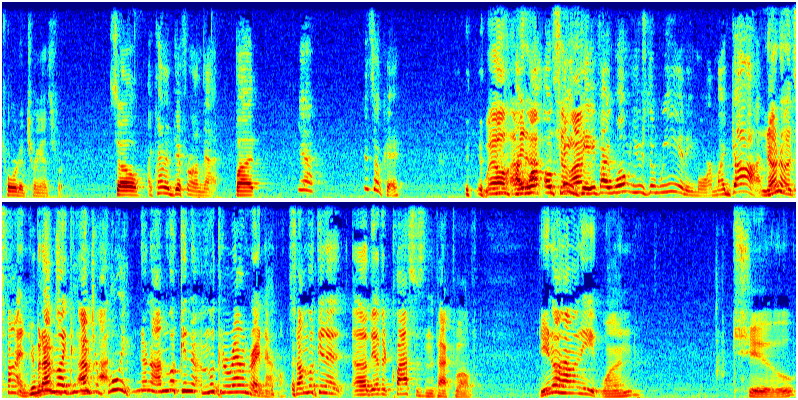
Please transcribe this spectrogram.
toward a transfer. So I kind of differ on that. But yeah, it's okay. Well, I, mean, I want, okay, so Dave, I won't use the we anymore. My God. No, no, it's fine. You but made, I'm like, I'm your point. I, no, no, I'm looking, I'm looking around right now. So I'm looking at uh, the other classes in the Pac-12. Do you know how many? One, two.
